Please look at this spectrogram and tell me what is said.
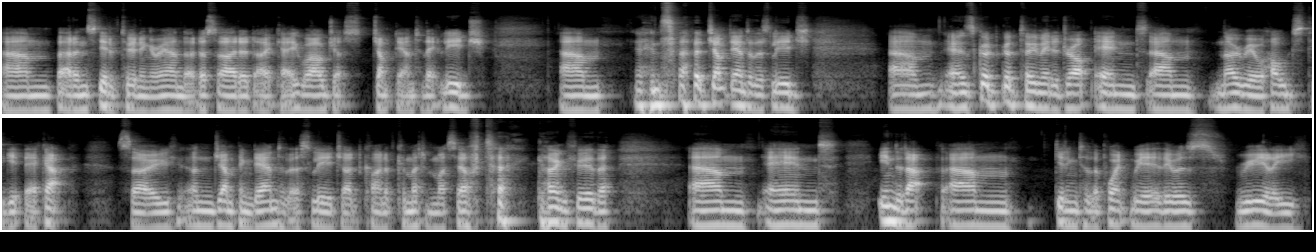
Um, but instead of turning around, I decided, okay, well, I'll just jump down to that ledge. Um, and so I jumped down to this ledge. Um, and it's good, good two meter drop and um, no real holds to get back up. So, in jumping down to this ledge, I'd kind of committed myself to going further. and ended up um, getting to the point where there was really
